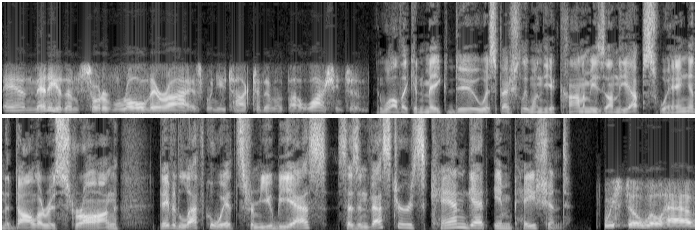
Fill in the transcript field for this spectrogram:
and many of them sort of roll their eyes when you talk to them about Washington. And while they can make do, especially when the economy's on the upswing and the dollar is strong, David Lefkowitz from UBS says investors can get impatient. We still will have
